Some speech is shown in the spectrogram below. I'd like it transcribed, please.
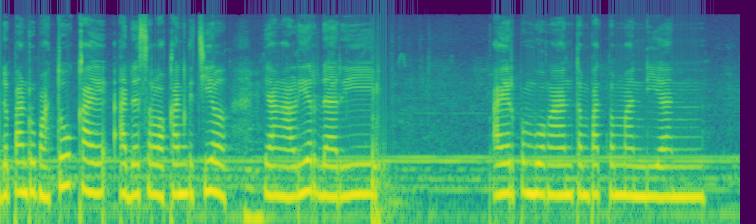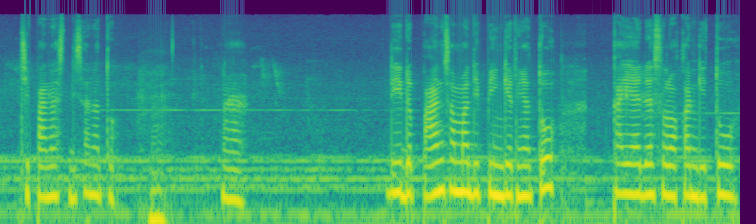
depan rumah tuh kayak ada selokan kecil Hmm. yang ngalir dari air pembuangan tempat pemandian Cipanas di sana tuh. Hmm. Nah, di depan sama di pinggirnya tuh kayak ada selokan gitu.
